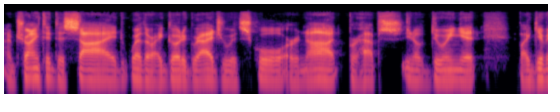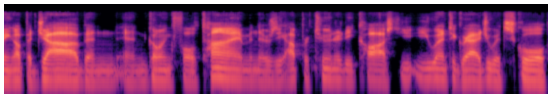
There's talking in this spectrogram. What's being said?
I'm trying to decide whether i go to graduate school or not perhaps you know doing it by giving up a job and and going full time and there's the opportunity cost. You, you went to graduate school.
